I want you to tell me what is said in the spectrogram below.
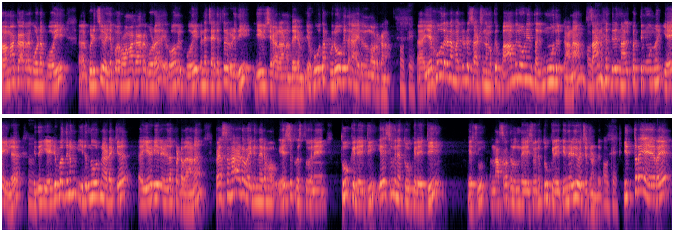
റോമാക്കാരുടെ കൂടെ പോയി പിടിച്ചു കഴിഞ്ഞപ്പോൾ റോമാക്കാരുടെ കൂടെ റോമിൽ പോയി. പിന്നെ ചരിത്രം എഴുതി ജീവിച്ചയാളാണ് അദ്ദേഹം. യഹൂദ പുരോഹിതനായിരുന്നു എന്ന് ഓർക്കണം. യഹൂദരുടെ മറ്റൊരു സാക്ഷി നമുക്ക് ബാബുലോണിയൻ തൽമൂതിൽ കാണാം. സാൻഹദ്രി നാൽപ്പത്തി മൂന്ന് എയിൽ. ഇത് എഴുപതിനും ഇരുന്നൂറിനും ഇടയ്ക്ക് എ ഡിയിൽ എഴുതപ്പെട്ടതാണ്. പെസഹായുടെ വൈകുന്നേരം യേശു ക്രിസ്തുവിനെ തൂക്കിലേറ്റി യേശുവിനെ തൂക്കിലേറ്റി യേശു നസ്രത്തിൽ നിന്ന് യേശുവിനെ തൂക്കിലേറ്റി എന്ന് എഴുതി വെച്ചിട്ടുണ്ട്. ഇത്രയേറെ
